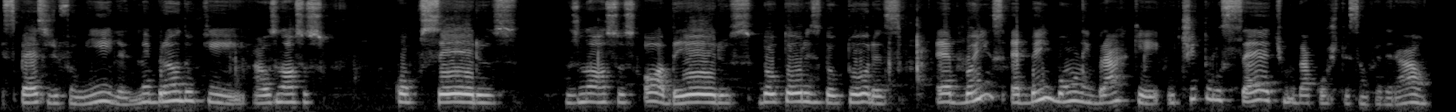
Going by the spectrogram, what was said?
espécies de família, lembrando que aos nossos concurseiros, os nossos OABeiros, doutores e doutoras, é bem, é bem bom lembrar que o título 7 da Constituição Federal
